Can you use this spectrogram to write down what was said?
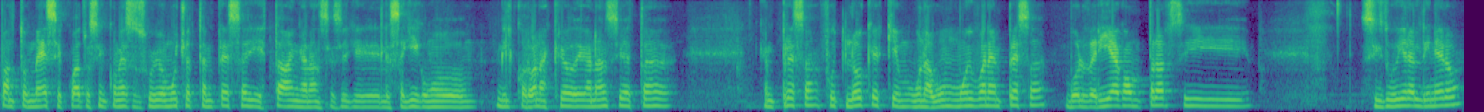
cuantos meses, cuatro o cinco meses, subió mucho esta empresa y estaba en ganancia. Así que le saqué como mil coronas, creo, de ganancia a esta empresa, Food Locker, que es una muy buena empresa. Volvería a comprar si, si tuviera el dinero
